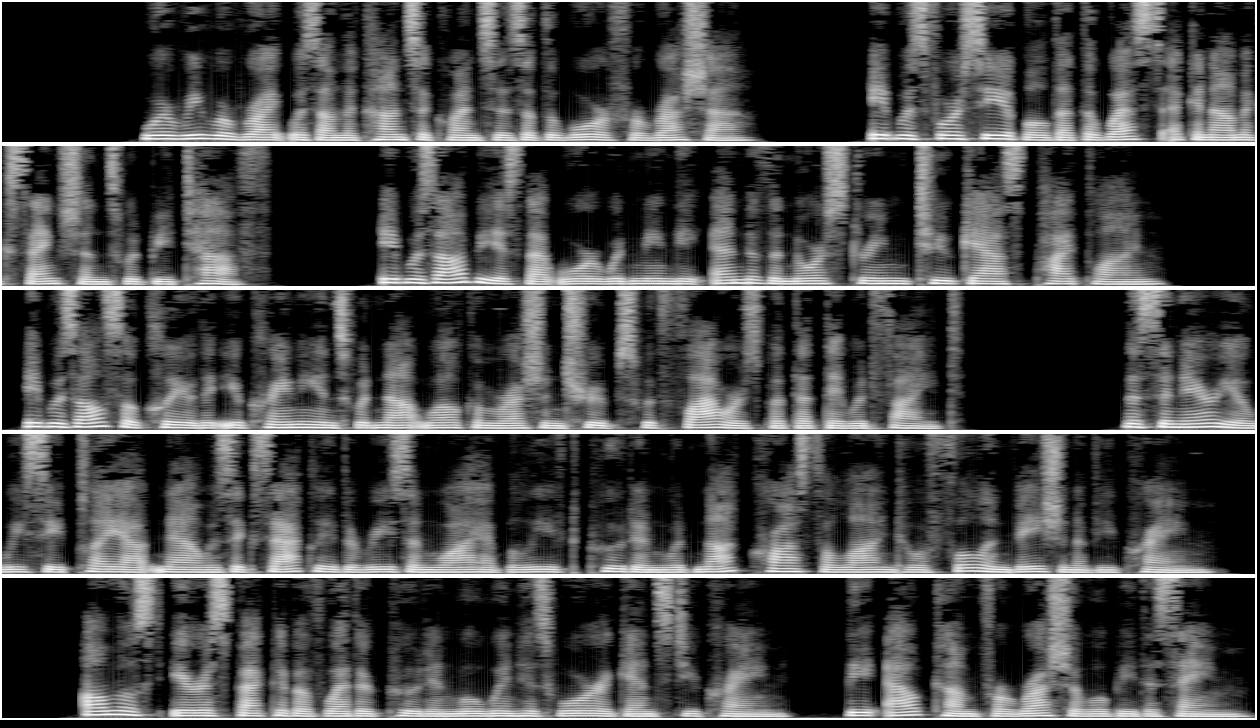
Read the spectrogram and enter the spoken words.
Where we were right was on the consequences of the war for Russia. It was foreseeable that the West's economic sanctions would be tough. It was obvious that war would mean the end of the Nord Stream 2 gas pipeline. It was also clear that Ukrainians would not welcome Russian troops with flowers but that they would fight. The scenario we see play out now is exactly the reason why I believed Putin would not cross the line to a full invasion of Ukraine. Almost irrespective of whether Putin will win his war against Ukraine, the outcome for Russia will be the same.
